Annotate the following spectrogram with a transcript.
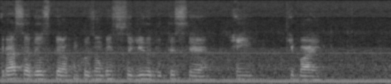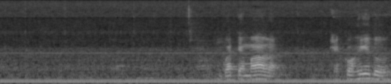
graças a Deus pela conclusão bem sucedida do TCE em Kibai. Guatemala, é corrido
